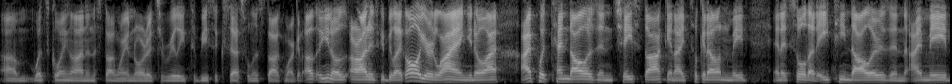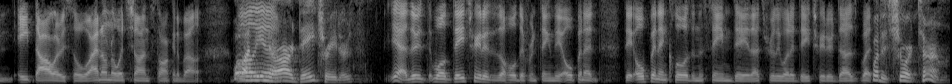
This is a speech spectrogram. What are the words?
um, what's going on in the stock market in order to really to be successful in the stock market. Other, you know, our audience could be like, "Oh, you're lying." You know, I I put ten dollars in Chase stock and I took it out and made and it sold at eighteen dollars and I made eight dollars. So I don't know what Sean's talking about. Well, well I mean, yeah. there are day traders. Yeah, well, day traders is a whole different thing. They open at they open and close in the same day. That's really what a day trader does. But but it's short term.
